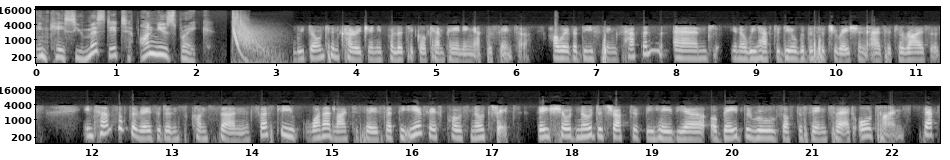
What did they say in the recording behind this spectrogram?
in case you missed it on Newsbreak. We don't encourage any political campaigning at the center. However, these things happen and, you know, we have to deal with the situation as it arises. In terms of the residents' concern, firstly, what I'd like to say is that the EFF posed no threat they showed no disruptive behavior, obeyed the rules of the center at all times. SAPS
